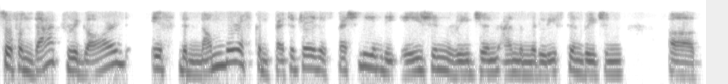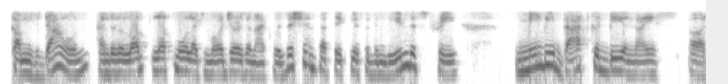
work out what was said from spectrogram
So, from that regard, if the number of competitors, especially in the Asian region and the Middle Eastern region, uh, comes down, and there's a lot, lot more like mergers and acquisitions that take place within the industry, maybe that could be a nice uh,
